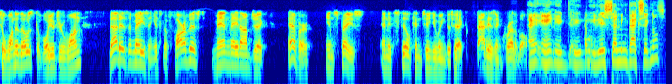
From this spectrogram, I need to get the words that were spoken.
to one of those, the Voyager 1? That is amazing. It's the farthest man made object ever in space, and it's still continuing to tick. That is incredible. And, and it, it, it is sending back signals?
